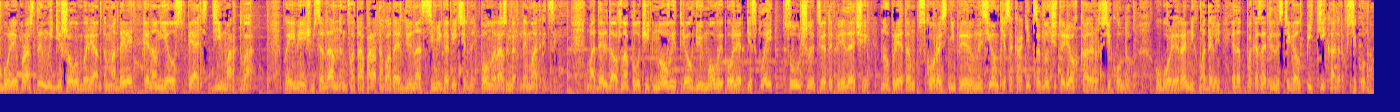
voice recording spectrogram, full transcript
более простым и дешевым вариантом модели Canon EOS 5D Mark II. По имеющимся данным, фотоаппарат обладает 12-мегапиксельной полноразмерной матрицей. Модель должна получить новый 3-дюймовый OLED-дисплей с улучшенной цветопередачей, но при этом скорость непрерывной съемки сократится до 4 кадров в секунду. У более ранних моделей этот показатель достигал 5 кадров в секунду.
